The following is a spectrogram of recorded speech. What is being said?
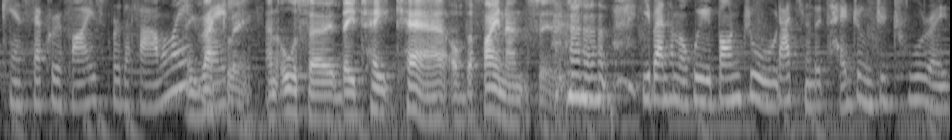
can sacrifice for the family， Exactly. And also, they take care of the finances. 一般他们会帮助家庭的财政 支出，right？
